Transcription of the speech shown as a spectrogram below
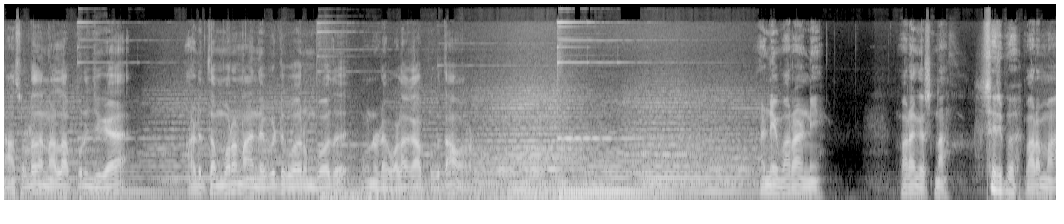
நான் சொல்கிறத நல்லா புரிஞ்சுக்க. அடுத்த முறை நான் இந்த வீட்டுக்கு வரும்போது உன்னுடைய வளகாப்புக்கு தான் வரணும். அண்ணி வரேன் அண்ணி. வரேன் கிருஷ்ணா. சரிப்பா. வரேம்மா.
